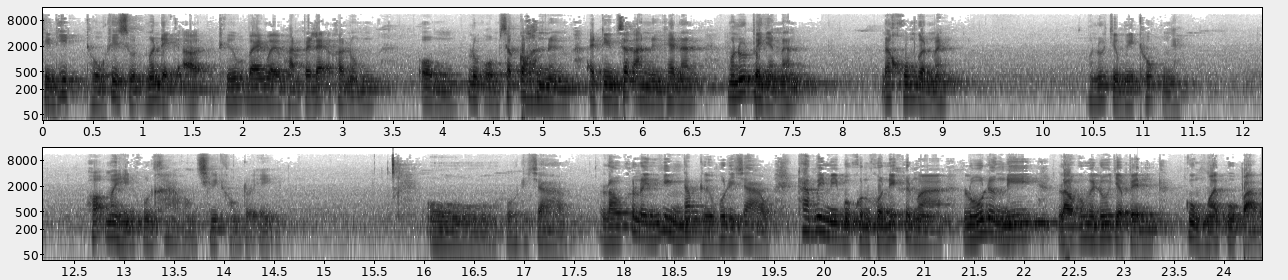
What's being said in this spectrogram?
สิ่งที่ถูกที่สุดเหมือนเด็กเอาถือแบงค์ใบพันไปแลกขนมอม ลูกอมสักก้อนหนึ่งไอติมสักอันหนึ่งแค่นั้น มนุษย์เป็นอย่างนั้น แล้วคุ้มกันไหมมนุษย์จึงมีทุกข์ไง เพราะไม่เห็นคุณค่าของชีวิตของตัวเอง โอ้พระพุทธเจ้า เราก็เลยยิ่งนับถือพระพุทธเจ้า ถ้าไม่มีบุคคลคนนี้ขึ้นมา รู้เรื่องนี้ เราก็ไม่รู้จะเป็นกุ้งหอยปูปลาไป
